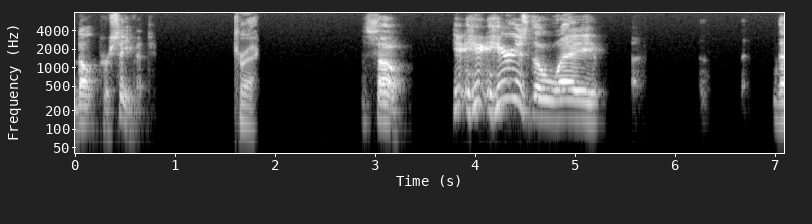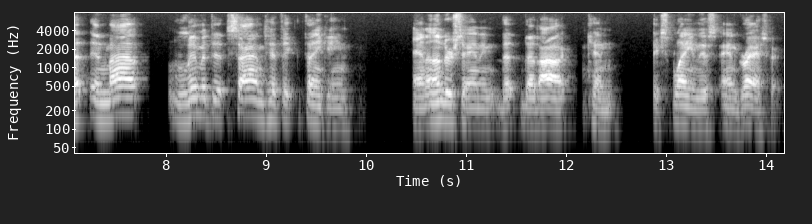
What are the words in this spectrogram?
don't perceive it. Correct. So here, here is the way that, in my limited scientific thinking and understanding, that, that I can explain this and grasp it.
